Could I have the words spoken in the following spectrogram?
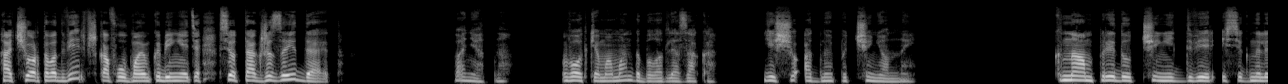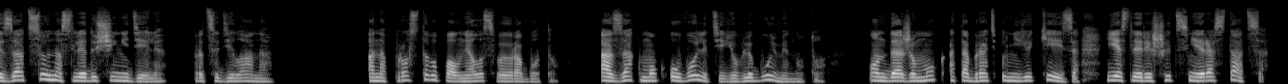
а чертова дверь в шкафу в моем кабинете все так же заедает. Понятно. Вот кем Аманда была для Зака. Еще одной подчиненной. К нам придут чинить дверь и сигнализацию на следующей неделе процедила она. Она просто выполняла свою работу, а Зак мог уволить ее в любую минуту. Он даже мог отобрать у нее Кейза, если решит с ней расстаться,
